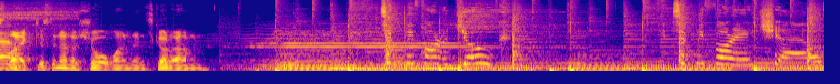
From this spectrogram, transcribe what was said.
just like just another short one, and it's got um You took me for a joke. You took me for a child.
